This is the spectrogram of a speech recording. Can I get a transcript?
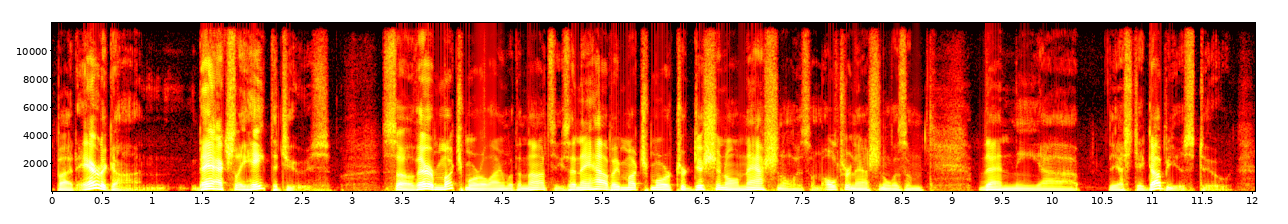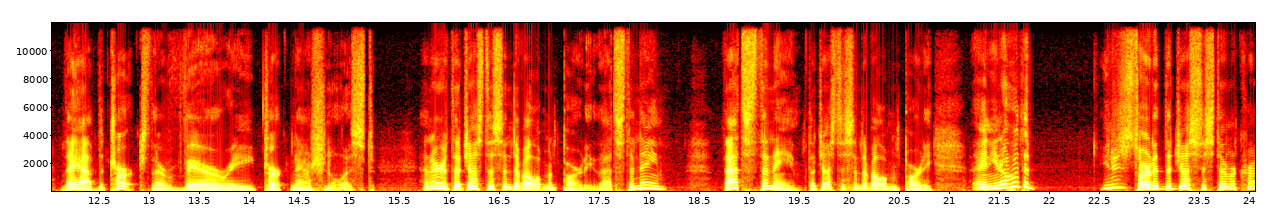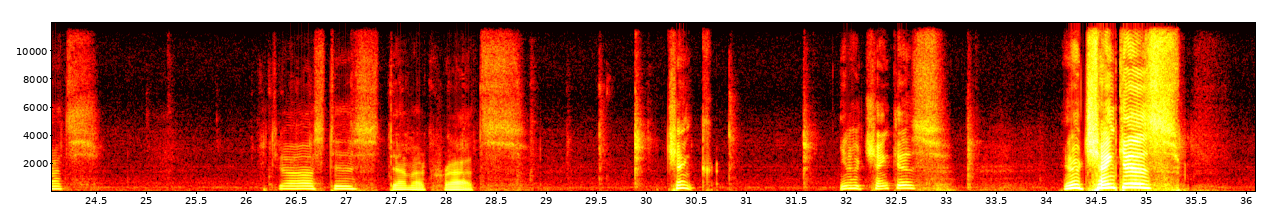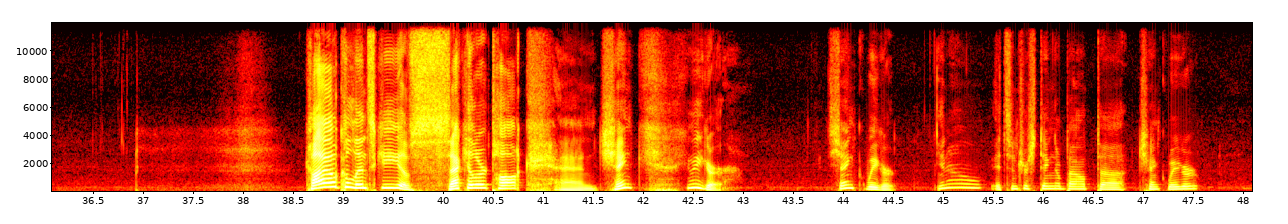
But Erdogan, they actually hate the Jews. So they're much more aligned with the Nazis. And they have a much more traditional nationalism, ultra nationalism, than the, uh, the SJWs do. They have the Turks. They're very Turk nationalist. And there's the Justice and Development Party. That's the name. That's the name, the Justice and Development Party. And you know who the you know who started the Justice Democrats? Justice Democrats. Cenk. You know who Cenk is? You know who Cenk is? Kyle Kulinski of Secular Talk and Cenk Uygur. Cenk Uygur. You know, it's interesting about uh, Cenk Uygur,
